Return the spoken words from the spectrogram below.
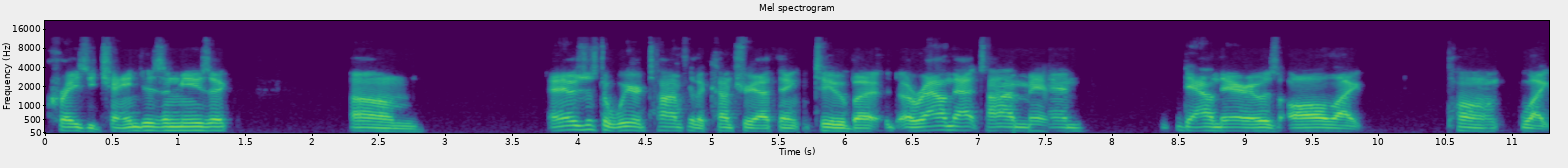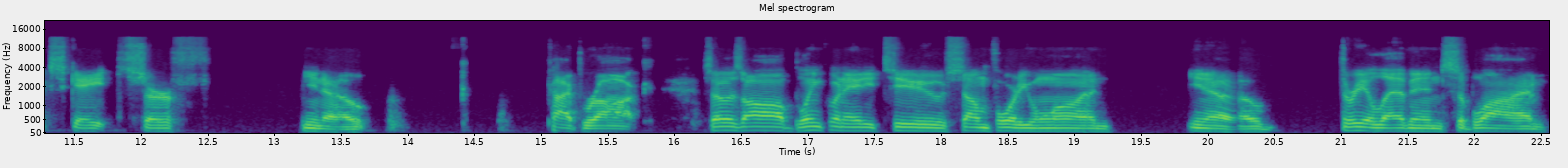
crazy changes in music. Um, and it was just a weird time for the country, I think, too. But around that time, man, down there, it was all like punk, like skate, surf, you know, type rock. So it was all Blink 182, Sum 41, you know, 311, Sublime,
